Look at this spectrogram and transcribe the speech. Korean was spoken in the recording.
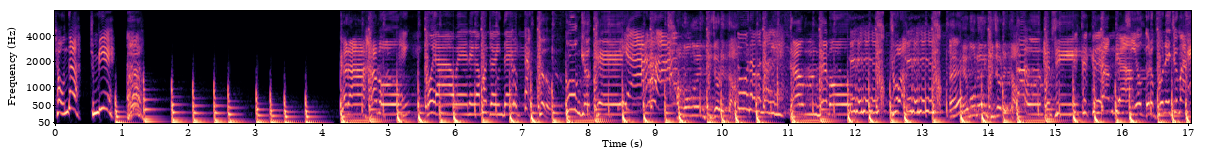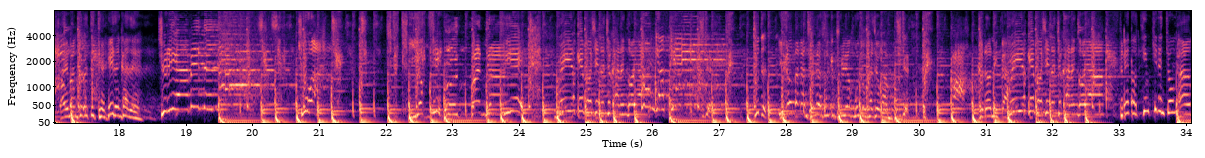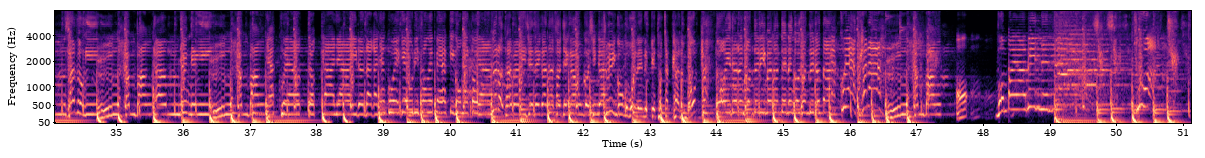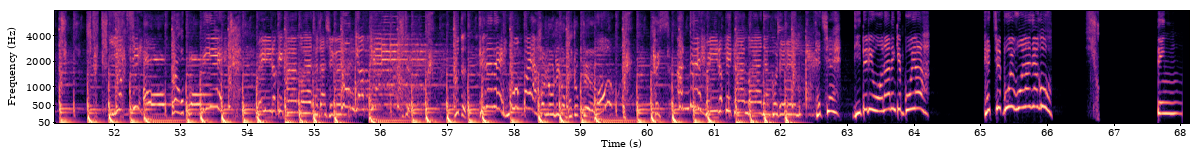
자 온다! 준비! 가라 하모! 에이, 뭐야 왜 내가 먼저인데? 툭 공격해! 야! 하몽은 기절했다. 또 나만 당해. 다음 네모. 좋아. 데모는 기절했다. 다음 MC 크크 지옥으로 보내주마. 말만 그렇듯해 히든 카드. 줄이야 믿는다! 좋아. 역시 굿반다. 뒤에 왜 이렇게 멋있는 척 하는 거야 그러니까 왜 이렇게 멋있는 척 하는 거야? 그래도 팀킬은 좀 감사동이 응 한방 감냥냥이 응 한방. 야쿠야 어떡하냐? 이러다가 냥코에게 우리 성을 빼앗기고 말 거야. 그렇다면 이제 내가 나서 제가 온 것인가? 주인공은 원래 늦게 도착하는 법? 너희들은 건드리면 안 되는 걸 건드렸다. 야쿠야 가라! 응 한방. 어? 원바야 믿는다 좋아! 역시 위에! 왜 이렇게 강한 거야 저 자식은 대체 니들이 원하는 게 뭐야? 대체 뭘 원하냐고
